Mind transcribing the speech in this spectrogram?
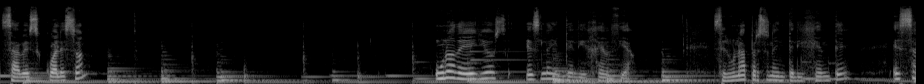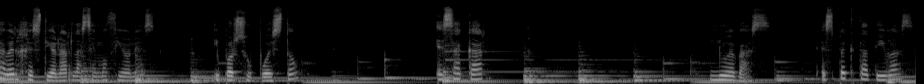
¿Sabes cuáles son? Uno de ellos es la inteligencia. Ser una persona inteligente es saber gestionar las emociones y, por supuesto, es sacar nuevas expectativas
